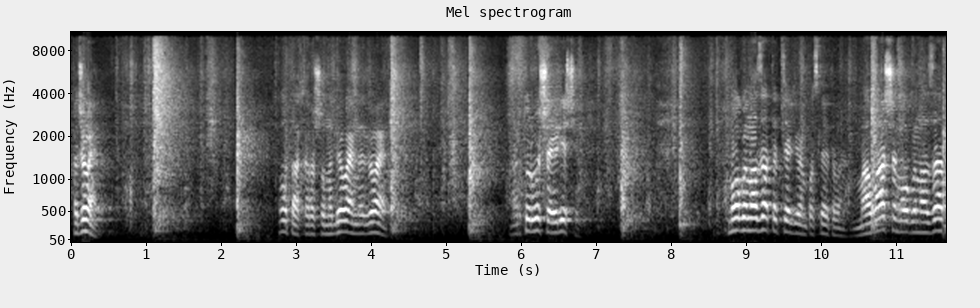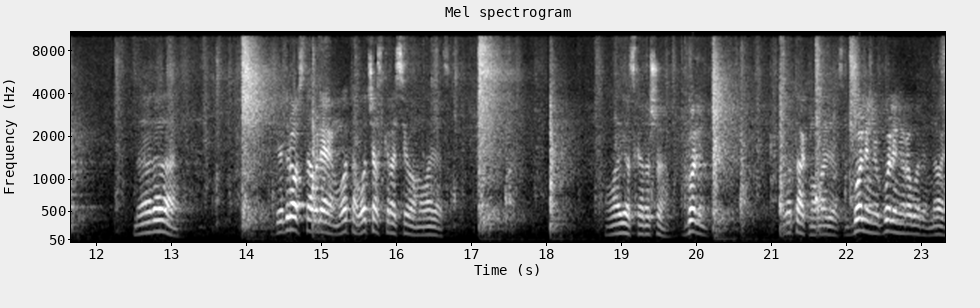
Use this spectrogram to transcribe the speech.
Поджимай. Вот так, хорошо. Набиваем, набиваем. Артур выше и резче. Ногу назад оттягиваем после этого. Малаша, ногу назад. Да-да-да. Бедро вставляем. Вот, так, вот сейчас красиво, молодец. Молодец, хорошо. Голень. Вот так, молодец. Голенью, голенью работаем, давай.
